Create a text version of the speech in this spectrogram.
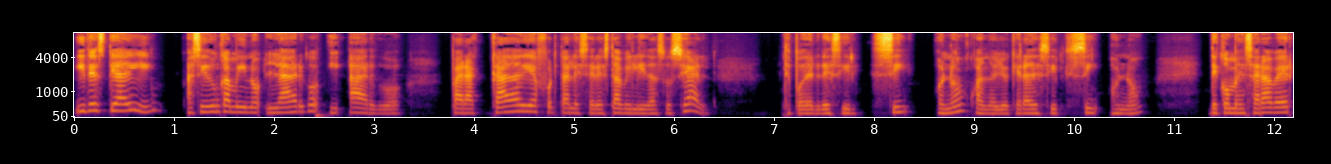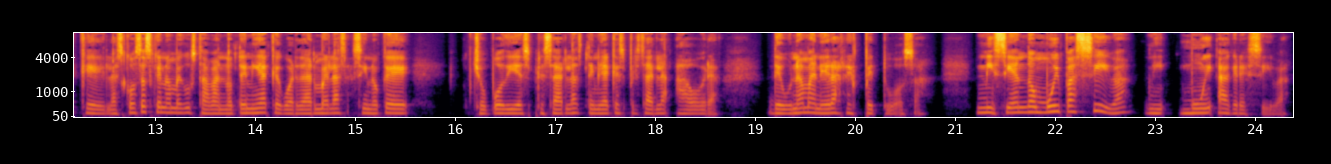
Y desde ahí ha sido un camino largo y arduo para cada día fortalecer esta habilidad social, de poder decir sí o no, cuando yo quiera decir sí o no, de comenzar a ver que las cosas que no me gustaban no tenía que guardármelas, sino que yo podía expresarlas, tenía que expresarlas ahora, de una manera respetuosa, ni siendo muy pasiva ni muy agresiva.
